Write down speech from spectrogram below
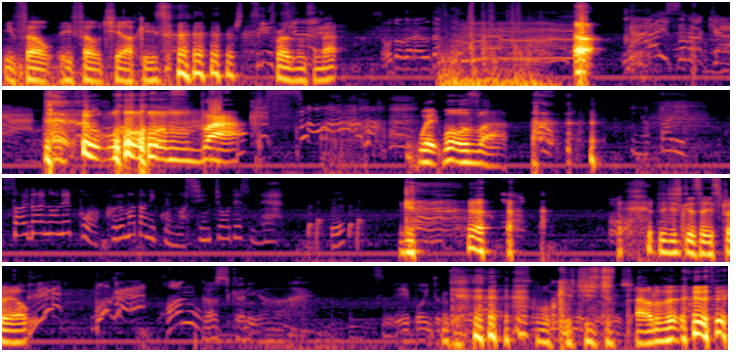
He felt, he felt Chiaki's presence in that. Uh. what was that? Wait, what was that? They're just gonna say straight up. Mokichi's just out of it.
